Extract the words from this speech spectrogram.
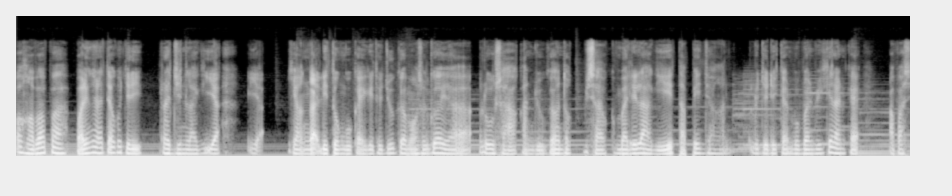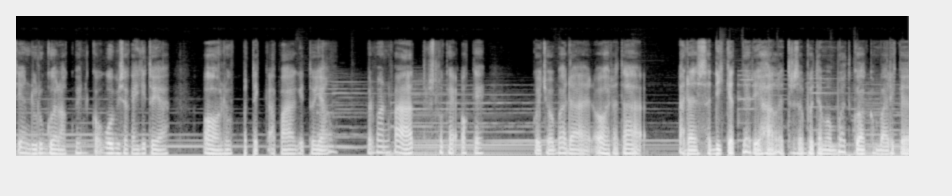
oh nggak apa-apa paling nanti aku jadi rajin lagi. Ya ya ya nggak ditunggu kayak gitu juga. Maksud gue ya lu usahakan juga untuk bisa kembali lagi. Tapi jangan lu jadikan beban pikiran kayak apa sih yang dulu gue lakuin? Kok gue bisa kayak gitu ya oh lu petik apa gitu yang bermanfaat terus lu kayak oke okay, gue coba dan oh ternyata ada sedikit dari hal tersebut yang membuat gue kembali ke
